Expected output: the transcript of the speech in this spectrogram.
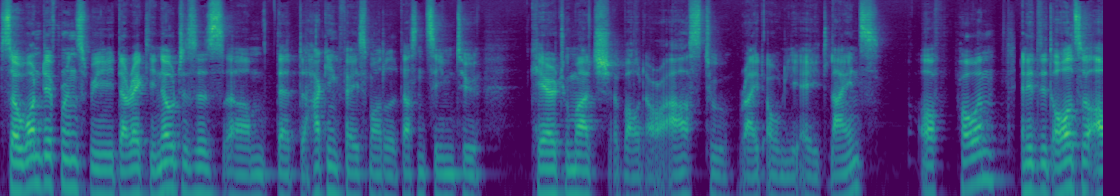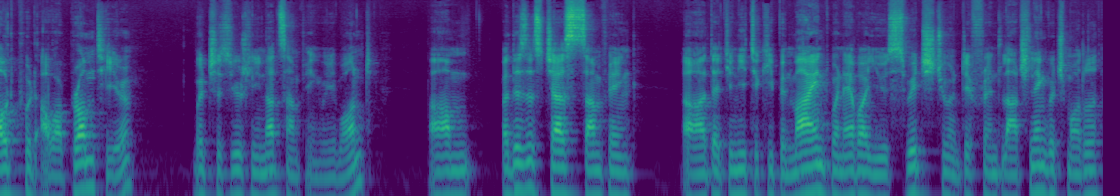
So one difference we directly notice is um, that the Hugging Face model doesn't seem to care too much about our ask to write only eight lines of poem. And it did also output our prompt here, which is usually not something we want. Um, but this is just something uh, that you need to keep in mind whenever you switch to a different large language model.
